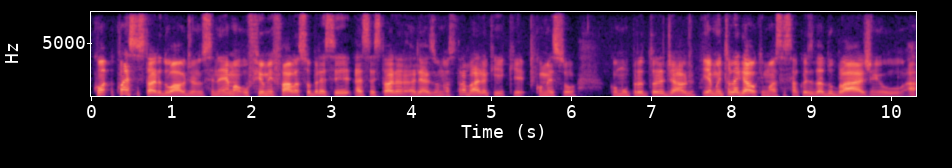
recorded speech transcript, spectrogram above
com, com essa história do áudio no cinema, o filme fala sobre esse, essa história, aliás, o nosso trabalho aqui, que começou como produtora de áudio. E é muito legal, que mostra essa coisa da dublagem. O, a,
